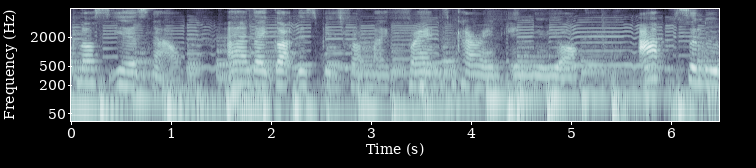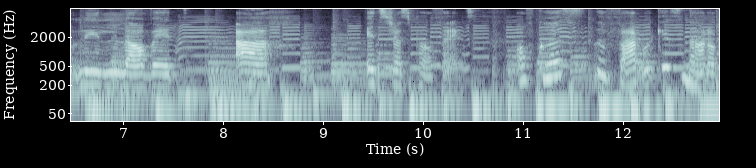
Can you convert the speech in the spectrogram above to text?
plus years now. And I got this piece from my friend Karen in New York. Absolutely love it. Uh, it's just perfect of course, the fabric is not of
